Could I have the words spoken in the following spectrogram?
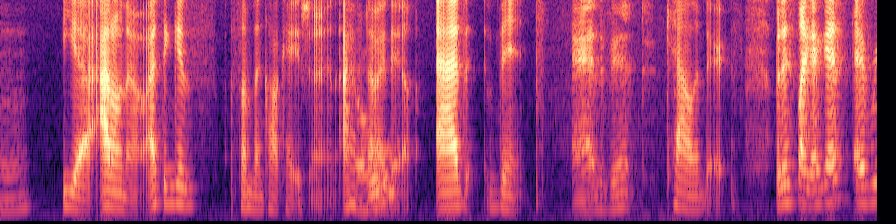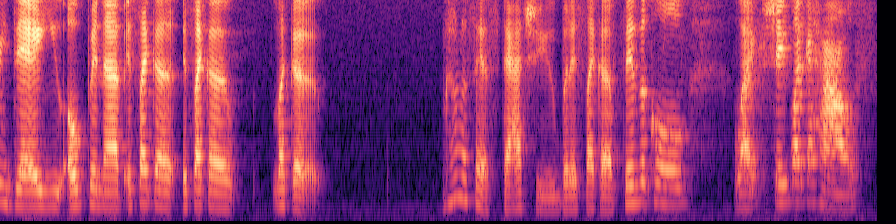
Hmm? Yeah, I don't know. I think it's something Caucasian. I have no Oh. idea. Advent Advent. calendars, but it's like I guess every day you open up. It's like a it's like a like a I don't want to say a statue, but it's like a physical, like shaped like a house.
